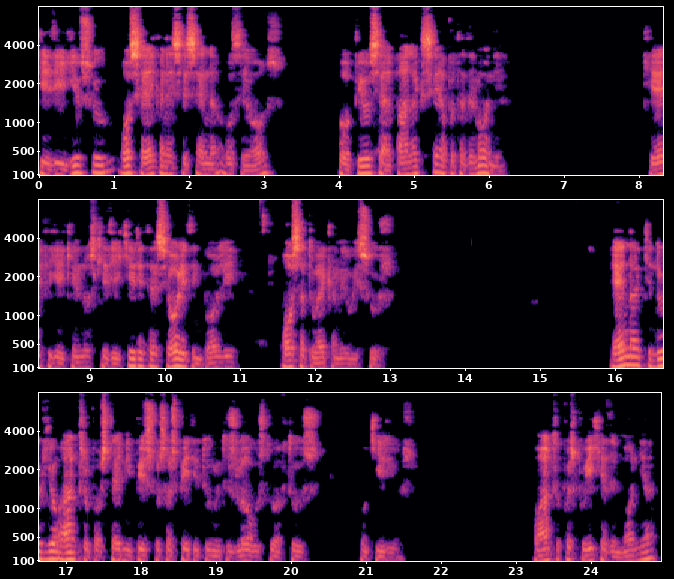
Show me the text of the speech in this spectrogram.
και διηγήσου όσα έκανε σε σένα ο Θεός, ο οποίος σε απάλαξε από τα δαιμόνια. Και έφυγε εκείνος και διακήρυτε σε όλη την πόλη όσα του έκαμε ο Ιησούς. Ένα καινούριο άνθρωπο στέλνει πίσω στο σπίτι του με τους λόγους του αυτούς, ο Κύριος. Ο άνθρωπος που είχε δαιμόνια,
